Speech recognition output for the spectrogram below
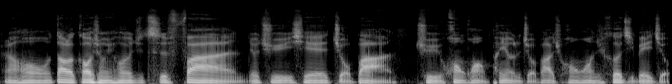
然后到了高雄以后，又去吃饭，又去一些酒吧去晃晃，朋友的酒吧去晃晃，去喝几杯酒，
